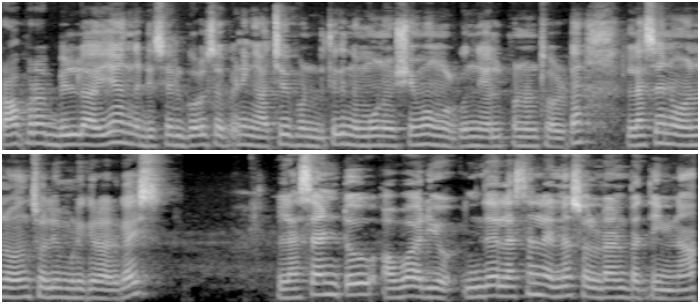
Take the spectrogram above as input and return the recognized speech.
ப்ராப்பராக பில்ட் ஆகி அந்த டிசைட் கோல்ஸை போய் நீங்கள் அச்சீவ் பண்ணுறதுக்கு இந்த மூணு விஷயமும் உங்களுக்கு வந்து ஹெல்ப் பண்ணுன்னு சொல்லிட்டு லெசன் ஒன்னில் வந்து சொல்லி முடிக்கிறார் கைஸ் லெசன் டூ அவார்யூ இந்த லெசனில் என்ன சொல்கிறான்னு பார்த்தீங்கன்னா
